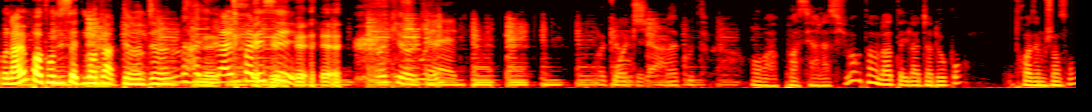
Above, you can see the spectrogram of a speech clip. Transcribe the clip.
on n'a même pas entendu cette note-là. Dun, dun. Ah, il a même pas laissé. ok, ok. Ok, ok. Bah écoute, on va passer à la suivante. hein. Là, il a déjà deux points. Troisième chanson.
